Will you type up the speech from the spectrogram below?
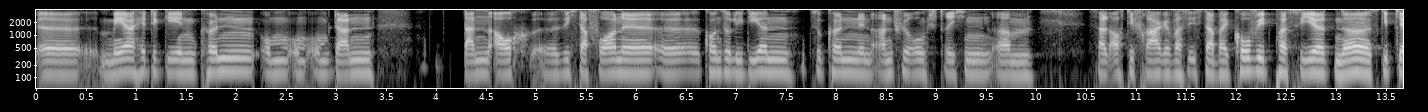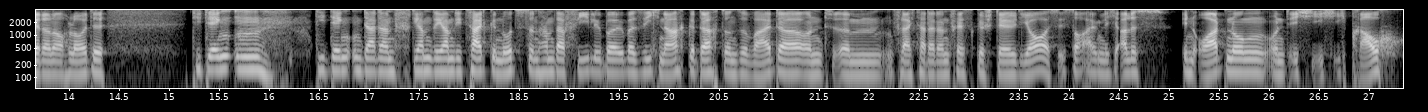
äh, mehr hätte gehen können, um, um, um dann dann auch äh, sich da vorne äh, konsolidieren zu können, in Anführungsstrichen. Ähm, ist halt auch die Frage, was ist da bei Covid passiert? Ne? Es gibt ja dann auch Leute, die denken, die denken da dann, die haben, die haben die Zeit genutzt und haben da viel über, über sich nachgedacht und so weiter. Und ähm, vielleicht hat er dann festgestellt, ja, es ist doch eigentlich alles in Ordnung und ich, ich, ich brauche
